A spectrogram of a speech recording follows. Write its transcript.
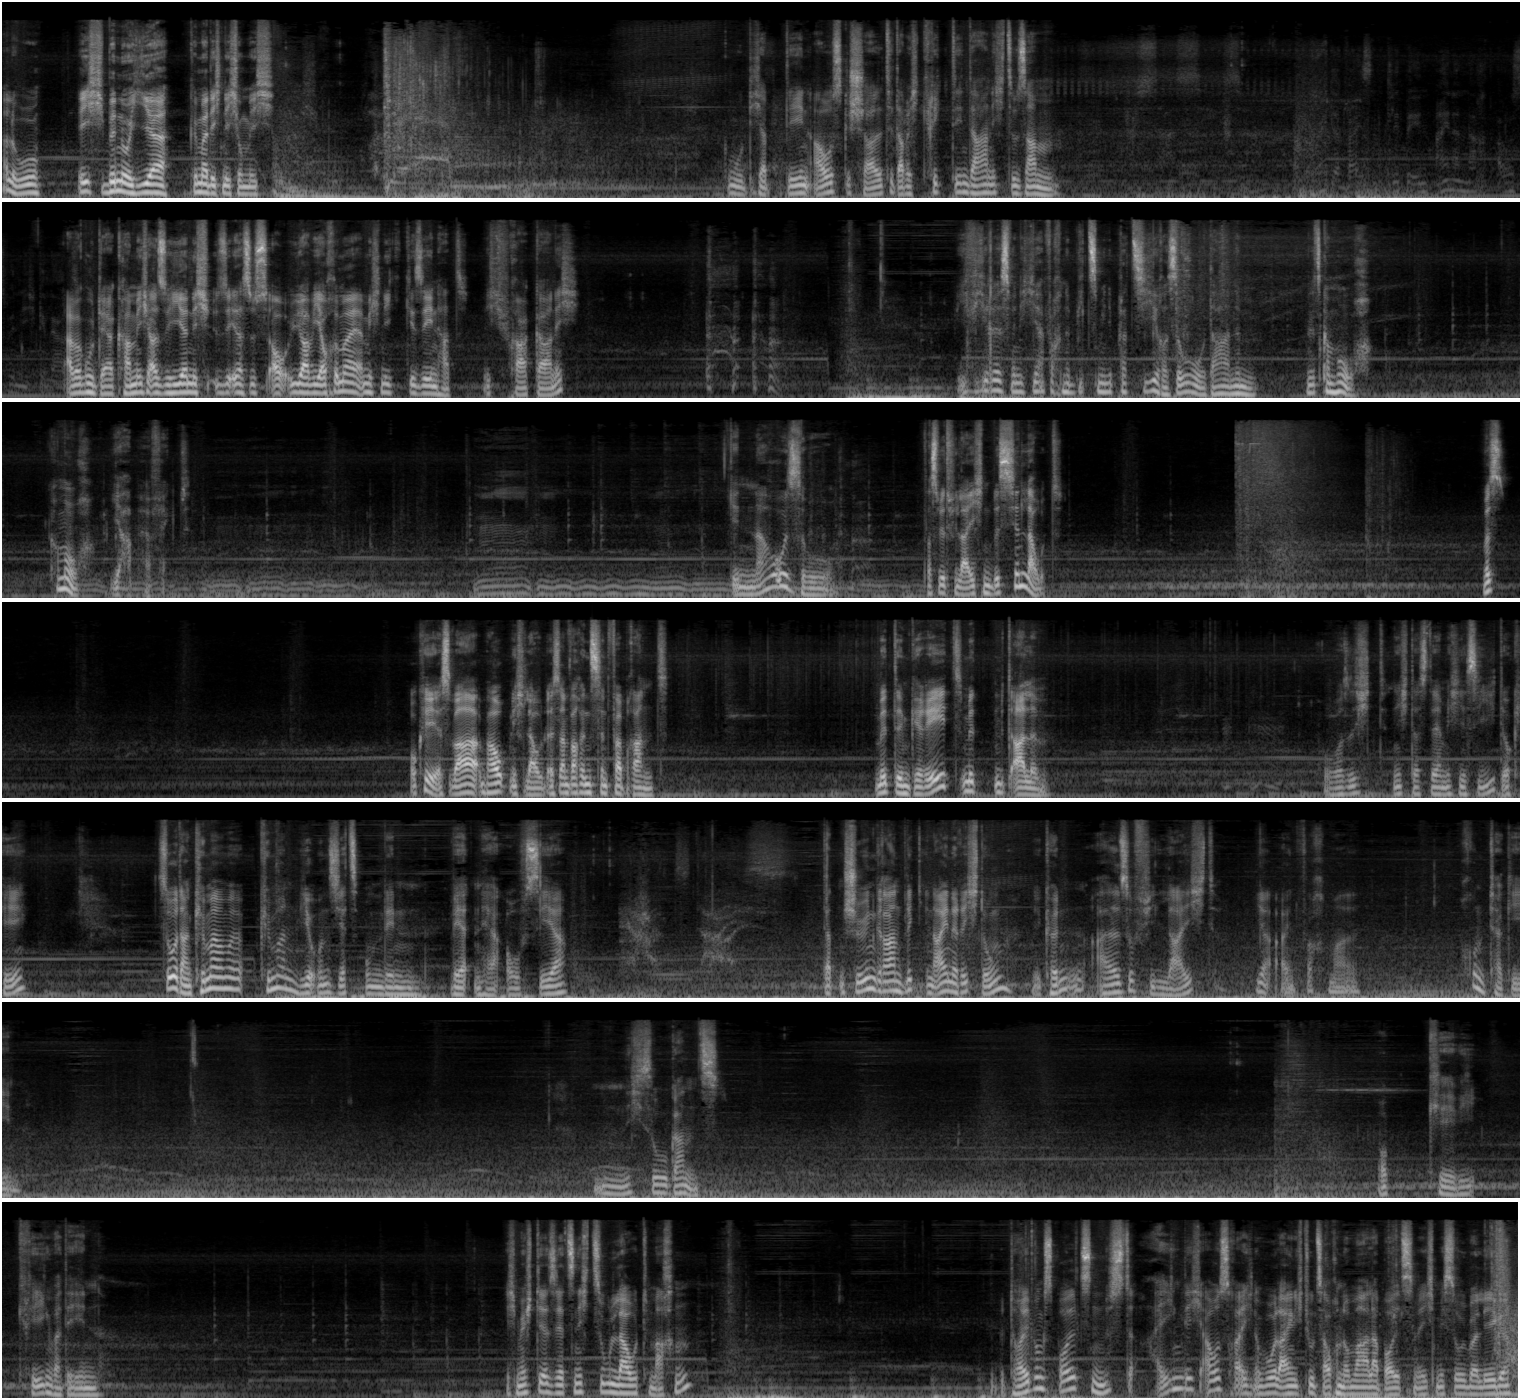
Hallo, ich bin nur hier. Kümmer dich nicht um mich. Gut, ich habe den ausgeschaltet, aber ich krieg den da nicht zusammen. Aber gut, er kann mich also hier nicht sehen. Das ist auch, ja, wie auch immer er mich nicht gesehen hat. Ich frag gar nicht. Wie wäre es, wenn ich hier einfach eine Blitzmine platziere? So, da, nimm. Und jetzt komm hoch. Komm hoch. Ja, perfekt. Genau so. Das wird vielleicht ein bisschen laut. Was? Okay, es war überhaupt nicht laut. Es ist einfach instant verbrannt. Mit dem Gerät, mit, mit allem. Vorsicht, nicht, dass der mich hier sieht. Okay. So, dann kümmern wir, kümmern wir uns jetzt um den werten Herr Aufseher. Der hat einen schönen geraden Blick in eine Richtung. Wir könnten also vielleicht hier einfach mal runtergehen. Hm, nicht so ganz. Okay, wie kriegen wir den? Ich möchte es jetzt nicht zu laut machen. Betäubungsbolzen müsste eigentlich ausreichen. Obwohl, eigentlich tut es auch ein normaler Bolzen, wenn ich mich so überlege.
